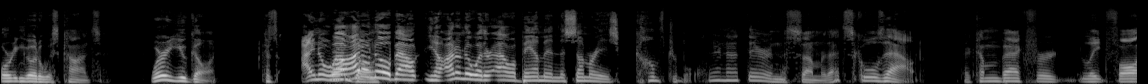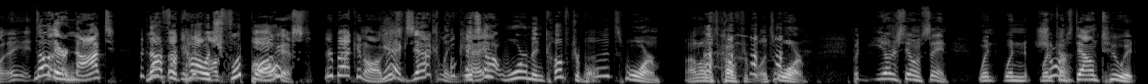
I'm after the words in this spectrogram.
or you can go to Wisconsin. Where are you going? Because I know where Well, I don't know about you know I don't know whether Alabama in the summer is comfortable. They're not there in the summer. That school's out. They're coming back for late fall. It's no, not- they're not. they're Not for college football. August. They're back in August. Yeah, exactly. Okay. It's not warm and comfortable. Well, it's warm. I don't know if it's comfortable. it's warm. But you understand what I'm saying? When when when Sure. it comes down to it,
